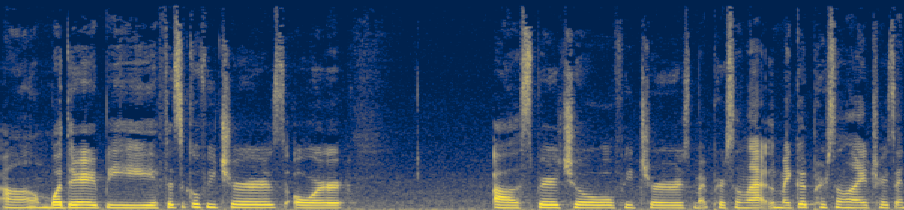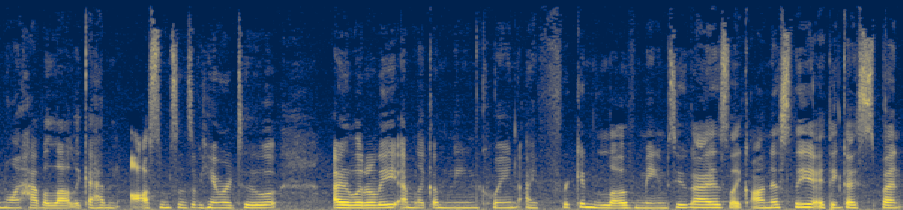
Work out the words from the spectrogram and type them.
um, whether it be physical features or uh, spiritual features, my personality, my good personality traits. I know I have a lot. Like I have an awesome sense of humor too. I literally am like a meme queen. I freaking love memes, you guys. Like honestly, I think I spent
